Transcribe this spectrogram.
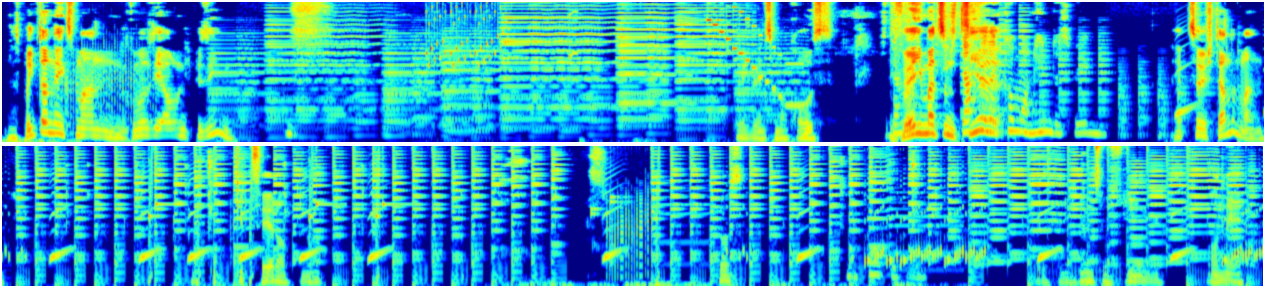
Das bringt doch nichts, Mann. Da kann man sie auch noch nicht besiegen. Ich will jetzt mal groß. Ich will jemand zum ich dachte, Ziel. da kommt man hin, deswegen. Ich hab zwei Sterne, Mann. Gib, Feder. Ja. Los. Ja, kann ich nirgendwo fliegen. Oh ne.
